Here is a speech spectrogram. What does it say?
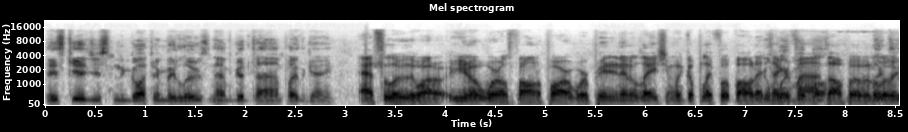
these kids just need to go out there and be loose and have a good time, play the game. Absolutely. While you know, world's falling apart, we're pinning an election. We go play football. That take gonna our play minds off of it a Make little things-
